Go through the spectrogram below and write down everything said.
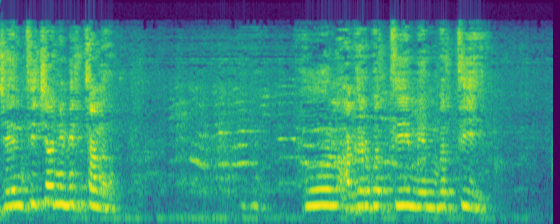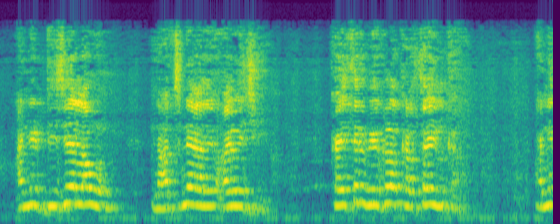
जयंतीच्या निमित्तानं फूल अगरबत्ती मेणबत्ती आणि डीजे लावून नाचण्याऐवजी काहीतरी वेगळं करता येईल का? आणि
